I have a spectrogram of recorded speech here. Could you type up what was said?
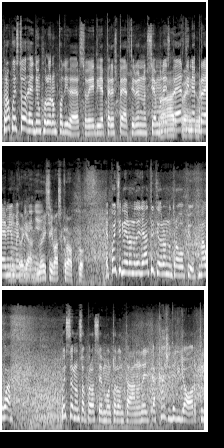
Però questo è di un colore un po' diverso, vedi? È per esperti, noi non siamo né Ah, è esperti né premium Niente, e quindi raga, niente. Noi si va a scrocco. E poi ce n'erano degli altri che ora non trovo più. Ma guarda, questo non so però se è molto lontano, negli, a caso degli orti.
